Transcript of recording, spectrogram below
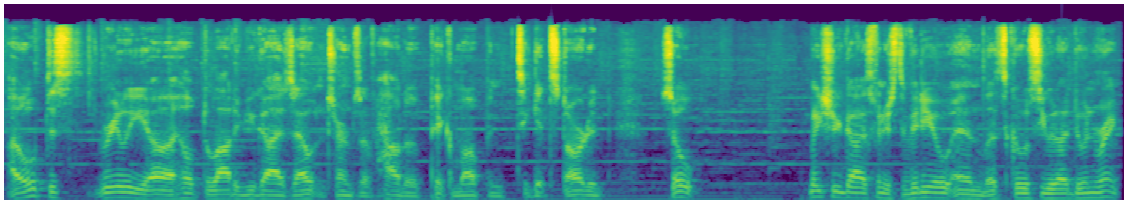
I hope this really uh, helped a lot of you guys out in terms of how to pick him up and to get started. So make sure you guys finish the video, and let's go see what I do in rank.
